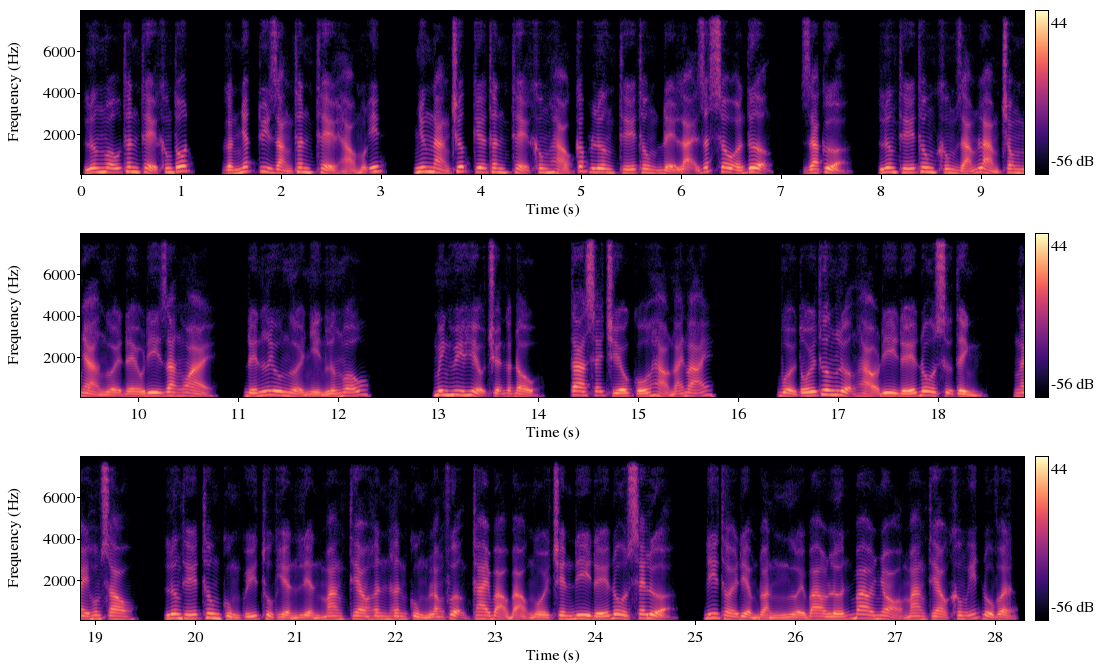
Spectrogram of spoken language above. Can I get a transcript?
Lương mẫu thân thể không tốt, gần nhất tuy rằng thân thể hảo một ít, nhưng nàng trước kia thân thể không hảo cấp lương thế thông để lại rất sâu ấn tượng, ra cửa, lương thế thông không dám làm trong nhà người đều đi ra ngoài, đến lưu người nhìn lương mẫu. Minh Huy hiểu chuyện gật đầu, ta sẽ chiếu cố hảo nãi nãi. Buổi tối thương lượng hảo đi đế đô sự tình, ngày hôm sau, Lương Thế Thông cùng Quý Thục Hiền liền mang theo hân hân cùng Long Phượng thai bảo bảo ngồi trên đi đế đô xe lửa, đi thời điểm đoàn người bao lớn bao nhỏ mang theo không ít đồ vật.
